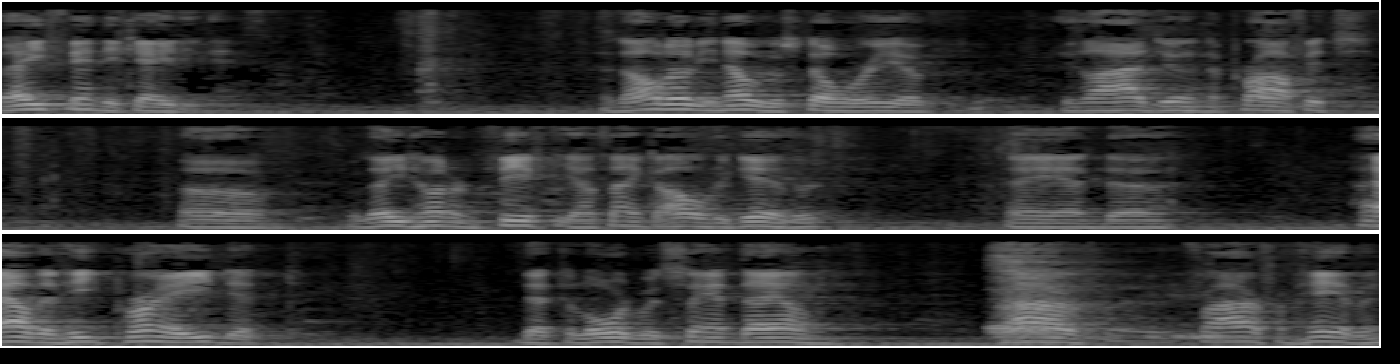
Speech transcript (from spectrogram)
faith vindicated. As all of you know the story of Elijah and the prophets, uh, with 850, I think, altogether, and uh, how that he prayed that that the Lord would send down fire, fire from heaven,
